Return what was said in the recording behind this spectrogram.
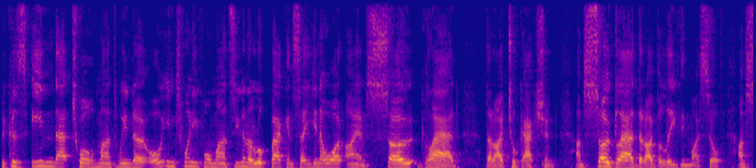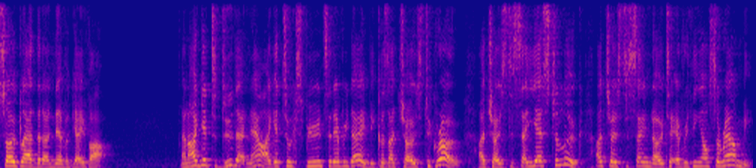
because in that 12 month window or in 24 months, you're going to look back and say, you know what? I am so glad that I took action. I'm so glad that I believed in myself. I'm so glad that I never gave up. And I get to do that now. I get to experience it every day because I chose to grow. I chose to say yes to Luke. I chose to say no to everything else around me.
